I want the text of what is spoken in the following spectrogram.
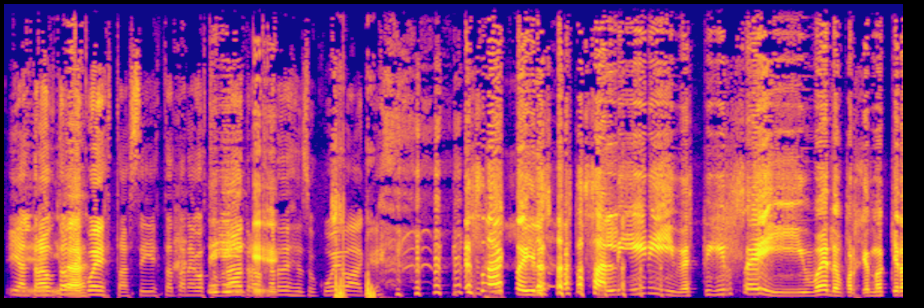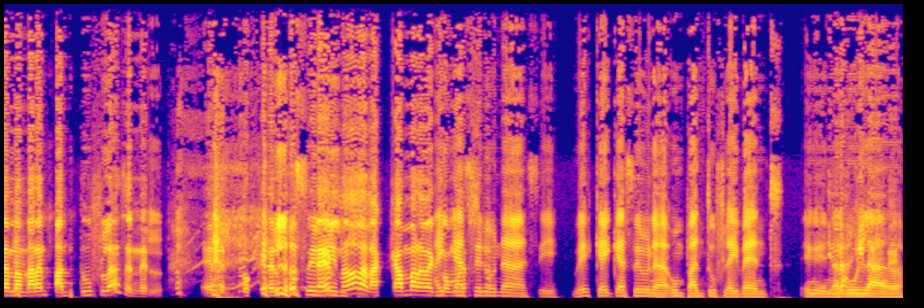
Y al traductor le cuesta, sí, está tan acostumbrado a trabajar desde su cueva que... Exacto, y les cuesta salir y vestirse y bueno, porque no quieran andar en pantuflas en el, en el, en el ¿no? De la cámara de hay que hacer una, sí, ves que hay que hacer una, un pantufla event en, algún lado.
